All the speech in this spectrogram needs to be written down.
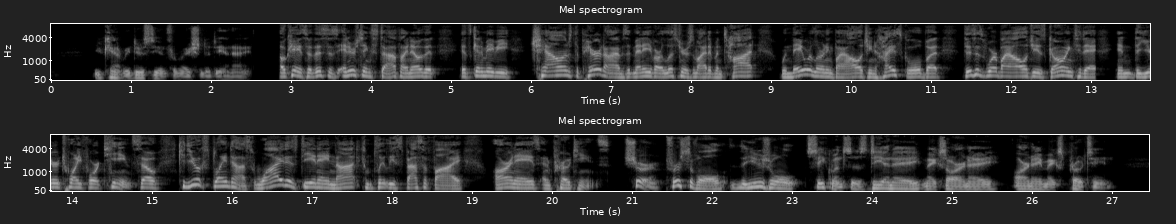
you can't reduce the information to DNA. Okay, so this is interesting stuff. I know that it's going to maybe challenge the paradigms that many of our listeners might have been taught when they were learning biology in high school, but this is where biology is going today in the year 2014. So could you explain to us why does DNA not completely specify RNAs and proteins? Sure. First of all, the usual sequence is DNA makes RNA, RNA makes protein.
